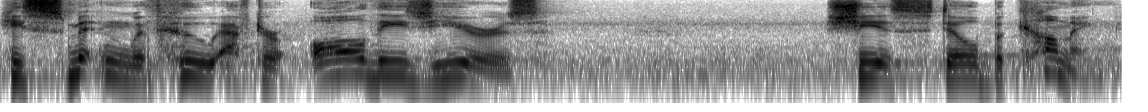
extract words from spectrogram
He's smitten with who, after all these years, she is still becoming.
